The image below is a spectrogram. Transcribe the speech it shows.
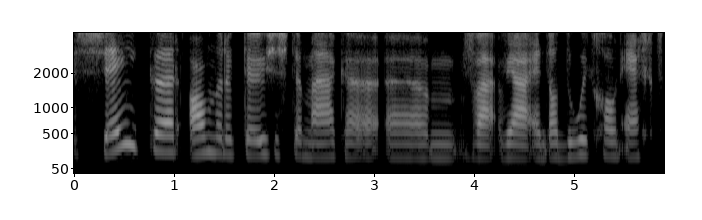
zeker andere keuzes te maken. Ehm, ja, en dat doe ik gewoon echt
